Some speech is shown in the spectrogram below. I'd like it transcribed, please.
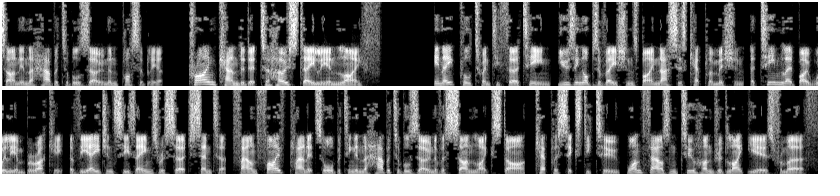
Sun in the habitable zone and possibly a prime candidate to host alien life. In April 2013, using observations by NASA's Kepler mission, a team led by William Borucki, of the agency's Ames Research Center, found five planets orbiting in the habitable zone of a Sun-like star, Kepler-62, 1,200 light-years from Earth.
